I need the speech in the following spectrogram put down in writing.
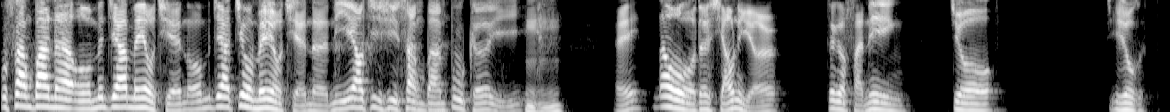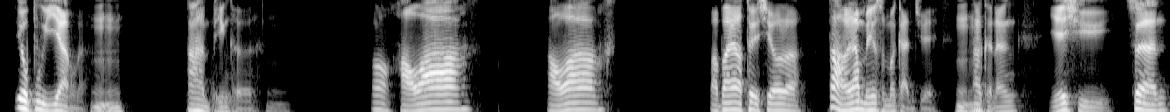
不上班了，我们家没有钱，我们家就没有钱了。你要继续上班，不可以。嗯哼，哎，那我的小女儿这个反应就又又不一样了。嗯哼，他很平和。嗯，哦，好啊，好啊，爸爸要退休了，但好像没有什么感觉。嗯哼，那可能也许虽然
